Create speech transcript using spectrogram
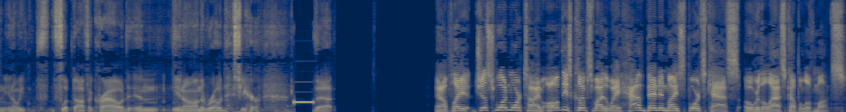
You know, we flipped off a crowd in you know on the road this year. that And I'll play it just one more time. All of these clips, by the way, have been in my sportscasts over the last couple of months.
